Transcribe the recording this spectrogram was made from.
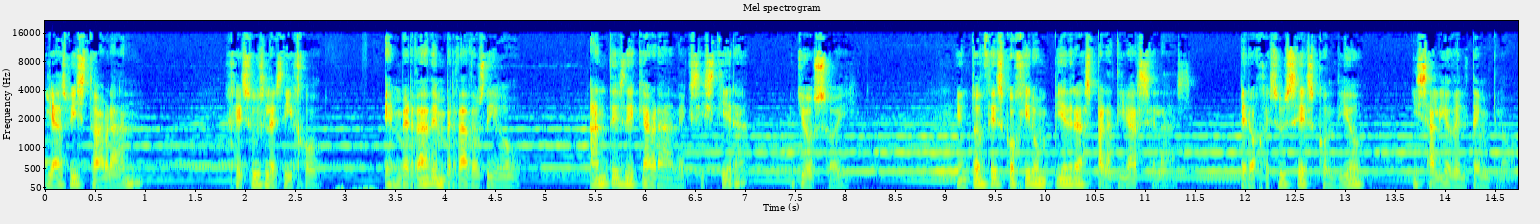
y has visto a Abraham? Jesús les dijo, En verdad, en verdad os digo, antes de que Abraham existiera, yo soy. Entonces cogieron piedras para tirárselas, pero Jesús se escondió y salió del templo.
